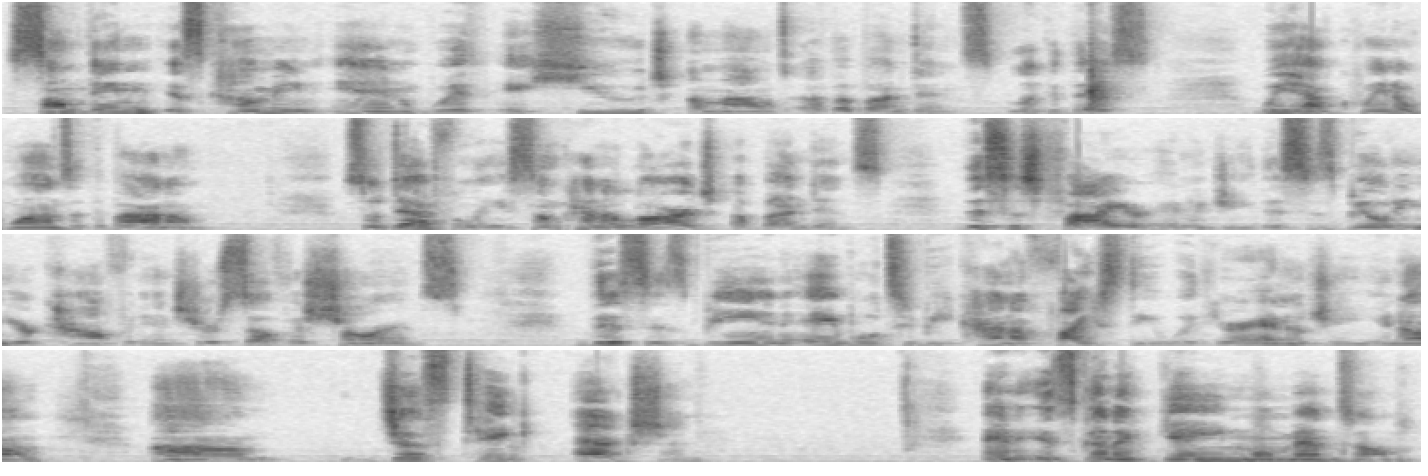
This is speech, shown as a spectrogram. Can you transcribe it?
Something is coming in with a huge amount of abundance. Look at this. We have Queen of Wands at the bottom. So definitely some kind of large abundance. This is fire energy. This is building your confidence, your self-assurance. This is being able to be kind of feisty with your energy, you know um, just take action and it's going to gain momentum,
